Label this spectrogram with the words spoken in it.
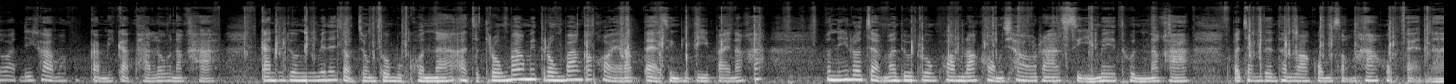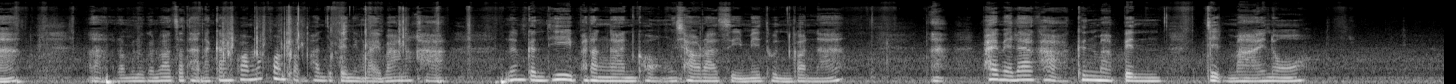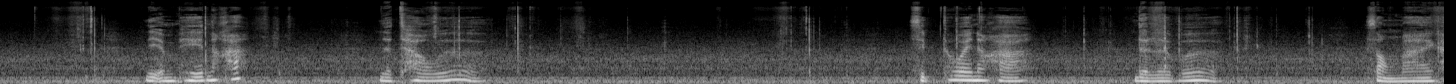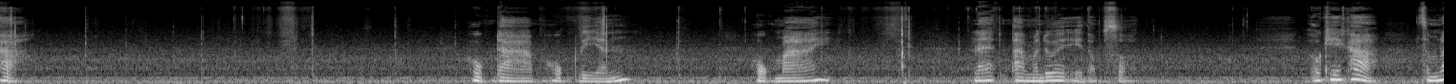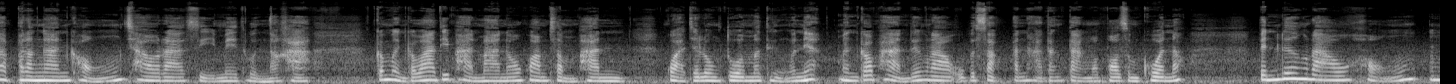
สวัสดีค่ะ มาพบกับมิกัดทาโร่นะคะ การดูดวงนี้ไม่ได้เจาะจงตัวบุคคลนะ อาจจะตรงบ้างไม่ตรงบ้างก็ขอให้รับแต่สิ่งดีๆไปนะคะ วันนี้เราจะมาดูดวงความรักของชาวราศีเมถุนนะคะ ประจำเดือนธันวาคม 2568 นะอ่าเรามาดูกันว่าสถานการณ์ความรักความสัมพันธ์จะเป็นอย่างไรบ้างนะคะ เริ่มกันที่พลังงานของชาวราศีเมถุนก่อนนะอะไพ่ใบแรกค่ะ ขึ้นมาเป็นเจ็ดไม้เนาะ The Empress นะคะ The Tower สิบถ้วยนะคะ The Lover สองไม้ค่ะหกดาบหกเหรียญหกไม้ และตามมาด้วย Eight of Swords โอเคค่ะ สำหรับพลังงานของชาวราศีเมถุนนะคะ ก็เหมือนกับว่าที่ผ่านมาเนาะความสัมพันธ์ กว่าจะลงตัวมาถึงวันเนี้ยมันก็ผ่านเรื่องราวอุปสรรคปัญหาต่างๆ มาพอสมควรเนาะเป็นเรื่องราวของอ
